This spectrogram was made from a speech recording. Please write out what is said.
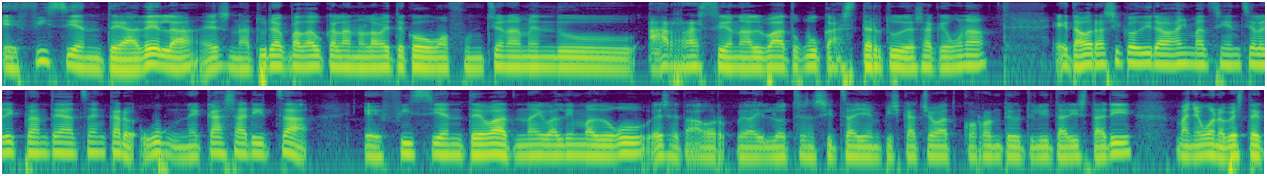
efizientea dela, ez, naturak badaukala nola baiteko funtzionamendu arrazional bat guk aztertu dezakeguna, eta hor hasiko dira hainbat zientzialarik planteatzen, karo, guk nekazaritza efiziente bat nahi baldin badugu, ez, eta hor bai, lotzen zitzaien pixkatxo bat korronte utilitaristari, baina bueno, beste,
